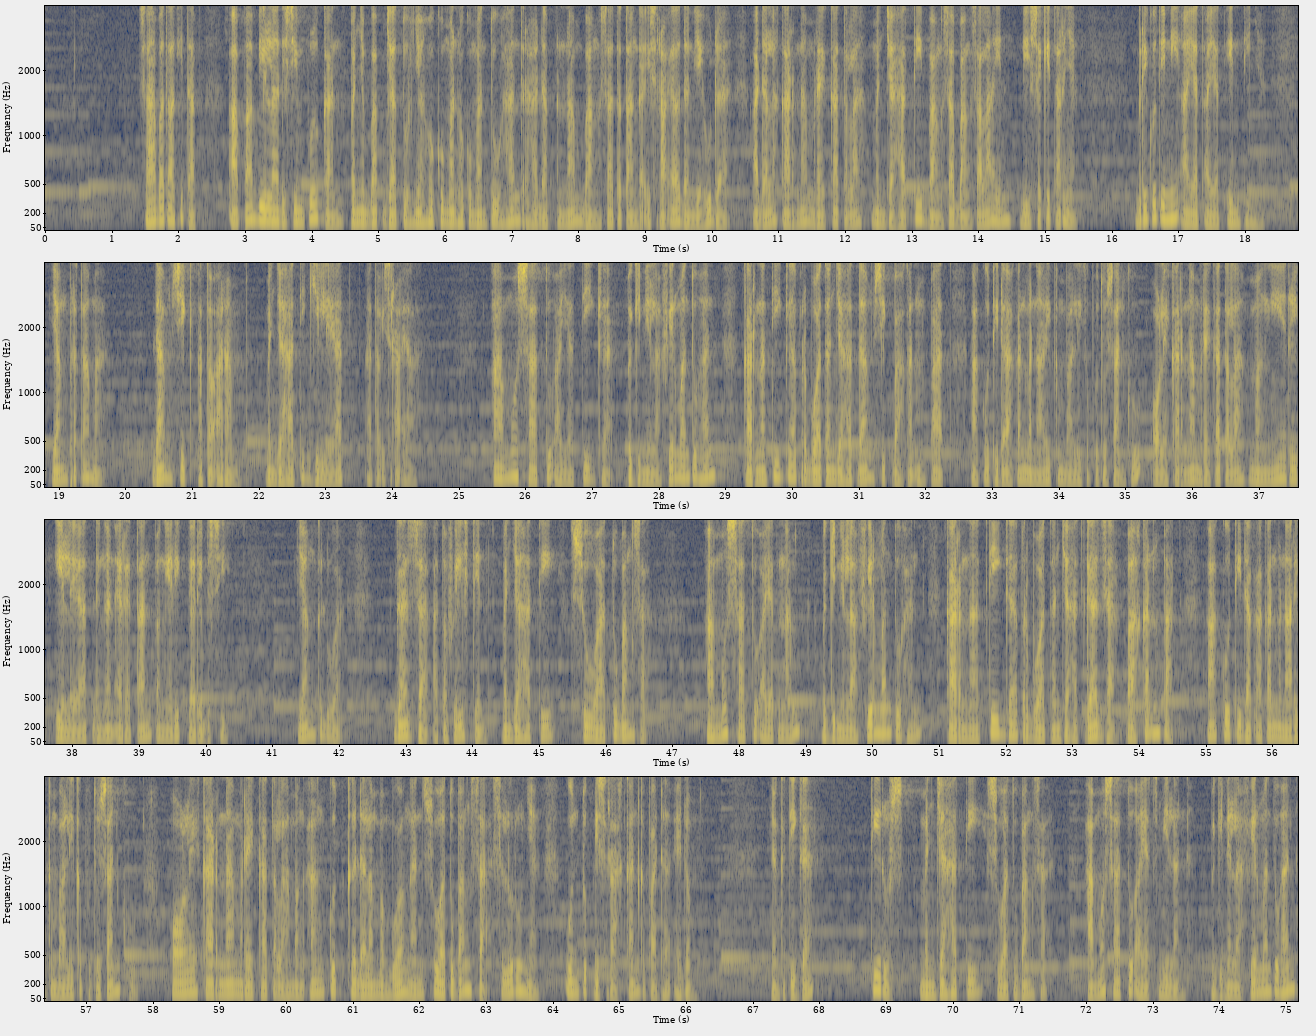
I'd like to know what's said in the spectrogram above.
Sahabat Alkitab, Apabila disimpulkan penyebab jatuhnya hukuman-hukuman Tuhan terhadap enam bangsa tetangga Israel dan Yehuda adalah karena mereka telah menjahati bangsa-bangsa lain di sekitarnya. Berikut ini ayat-ayat intinya. Yang pertama, Damsik atau Aram menjahati Gilead atau Israel. Amos 1 ayat 3, beginilah firman Tuhan, karena tiga perbuatan jahat Damsik bahkan empat, aku tidak akan menarik kembali keputusanku oleh karena mereka telah mengirik Gilead dengan eretan pengirik dari besi. Yang kedua, Gaza atau Filistin menjahati suatu bangsa. Amos 1 ayat 6, beginilah firman Tuhan, karena tiga perbuatan jahat Gaza, bahkan empat, aku tidak akan menarik kembali keputusanku, oleh karena mereka telah mengangkut ke dalam pembuangan suatu bangsa seluruhnya untuk diserahkan kepada Edom. Yang ketiga, Tirus menjahati suatu bangsa. Amos 1 ayat 9. Beginilah firman Tuhan,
